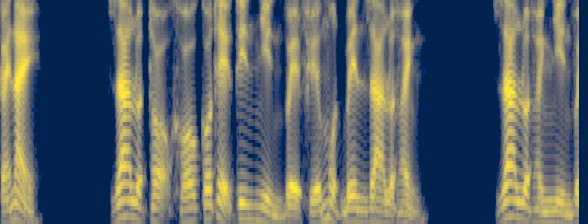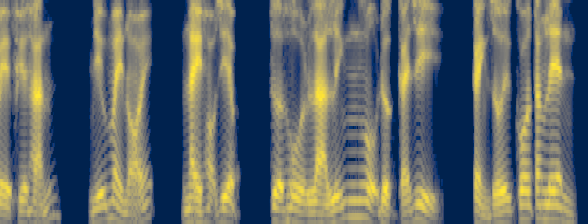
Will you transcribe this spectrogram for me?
cái này. Gia luật thọ khó có thể tin nhìn về phía một bên gia luật hành. Gia luật hành nhìn về phía hắn nếu mày nói, này họ diệp, tựa hồ là lĩnh ngộ được cái gì, cảnh giới có tăng lên,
